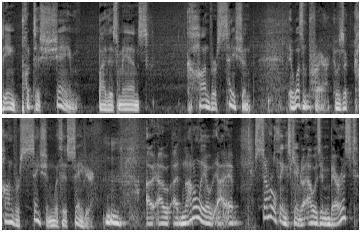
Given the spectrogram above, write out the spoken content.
being put to shame by this man's conversation it wasn't prayer. It was a conversation with his Savior. Mm. I, I, I, not only I, several things came to. I was embarrassed.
